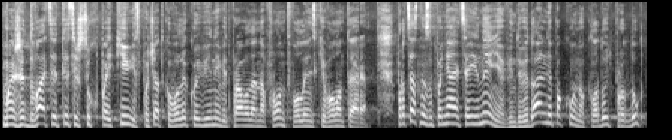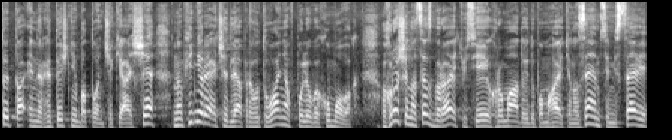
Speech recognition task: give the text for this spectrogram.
Майже 20 тисяч сухпайків із початку великої війни відправили на фронт волинські волонтери. Процес не зупиняється і нині. В індивідуальний пакунок кладуть продукти та енергетичні батончики, а ще необхідні речі для приготування в польових умовах. Гроші на це збирають усією громадою. Допомагають іноземці, місцеві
